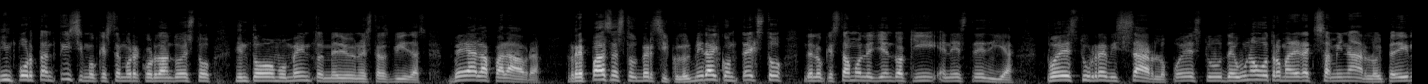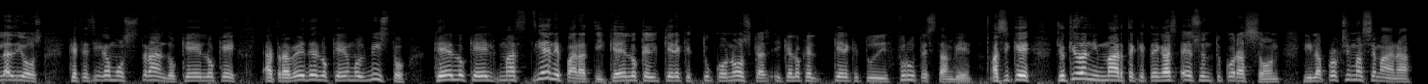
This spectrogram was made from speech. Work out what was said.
Importantísimo que estemos recordando esto en todo momento en medio de nuestras vidas. Vea la palabra, repasa estos versículos, mira el contexto de lo que estamos leyendo aquí en este día. Puedes tú revisarlo, puedes tú de una u otra manera examinarlo y pedirle a Dios que te siga mostrando qué es lo que, a través de lo que hemos visto, qué es lo que Él más tiene para ti, qué es lo que Él quiere que tú conozcas y qué es lo que Él quiere que tú disfrutes también. Así que yo quiero animarte que tengas eso en tu corazón y la próxima semana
